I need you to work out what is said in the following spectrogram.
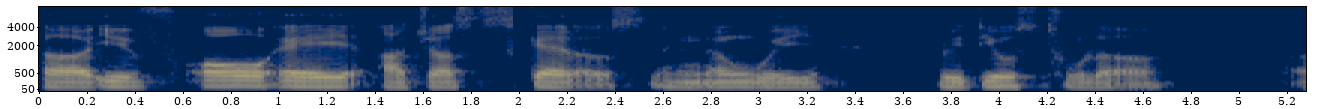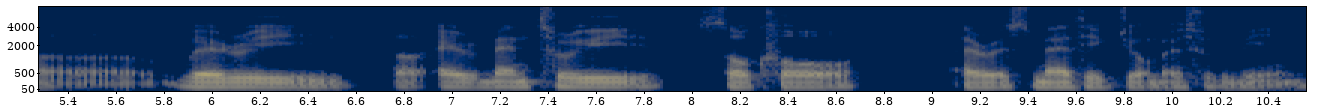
uh, if all A are just scalars, and then we reduce to the uh, very uh, elementary so-called arithmetic geometric mean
